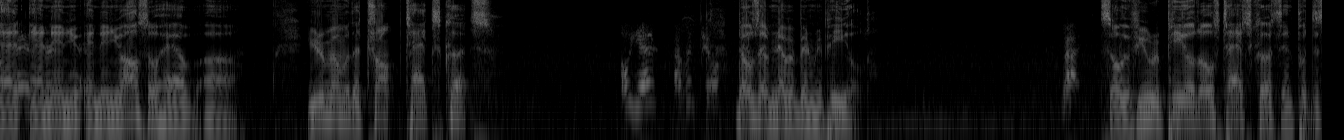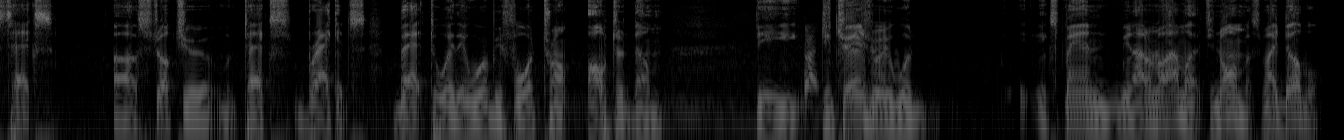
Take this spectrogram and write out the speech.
and, and then you and then you also have uh, you remember the Trump tax cuts? Oh yeah, I. Those have never been repealed. Right. So if you repeal those tax cuts and put this tax uh, structure, tax brackets back to where they were before Trump altered them, the Right. the Treasury would expand. You know, I don't know how much, enormous, might double,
